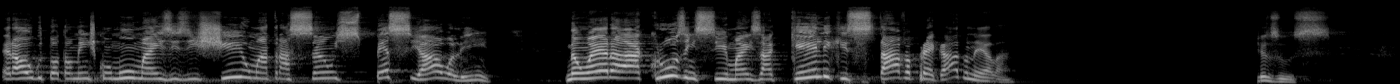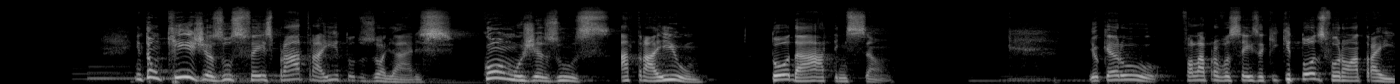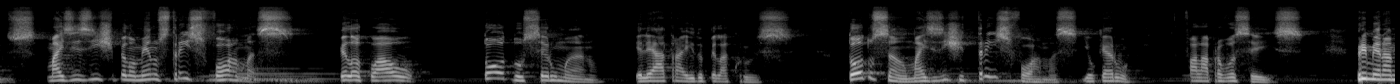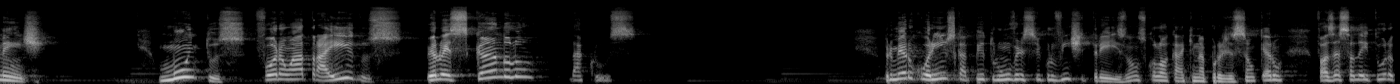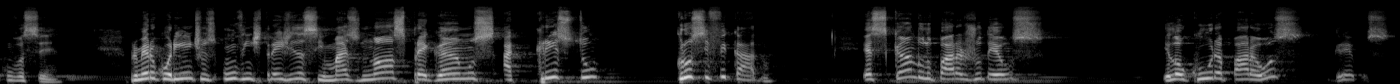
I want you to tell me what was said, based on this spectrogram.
Era algo totalmente comum, mas existia uma atração especial ali. Não era a cruz em si, mas aquele que estava pregado nela. Jesus. Então, o que Jesus fez para atrair todos os olhares? Como Jesus atraiu toda a atenção? Eu quero falar para vocês aqui que todos foram atraídos, mas existe pelo menos três formas pela qual todo ser humano ele é atraído pela cruz. Todos são, mas existe três formas e eu quero falar para vocês. Primeiramente, muitos foram atraídos pelo escândalo da cruz. 1 Coríntios capítulo 1, versículo 23. Vamos colocar aqui na projeção, quero fazer essa leitura com você. 1 Coríntios 1, 23 diz assim: Mas nós pregamos a Cristo crucificado, escândalo para judeus e loucura para os gregos.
